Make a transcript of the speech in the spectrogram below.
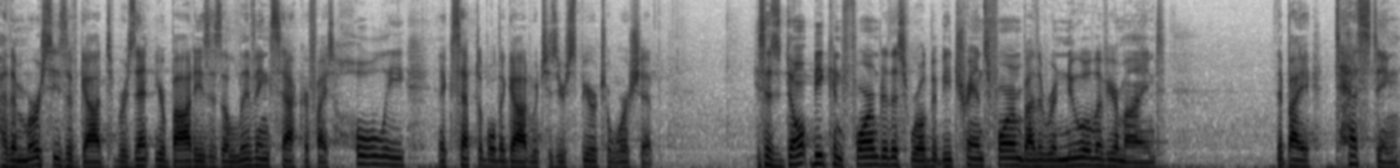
by the mercies of God, to present your bodies as a living sacrifice, holy and acceptable to God, which is your spiritual worship. He says, Don't be conformed to this world, but be transformed by the renewal of your mind, that by testing,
